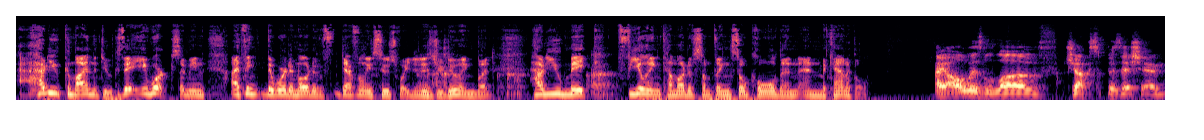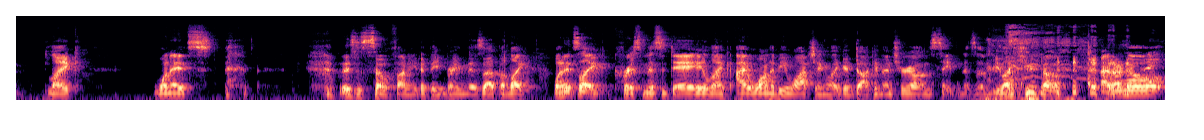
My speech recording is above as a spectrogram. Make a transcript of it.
How do you combine the two? Because it, it works. I mean, I think the word emotive definitely suits what it is you're doing. But how do you make feeling come out of something so cold and, and mechanical? I always love juxtaposition. Like when it's this is so funny to be bringing this up, but like when it's like Christmas Day, like I want to be watching like a documentary on Satanism. Like you know, I don't know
